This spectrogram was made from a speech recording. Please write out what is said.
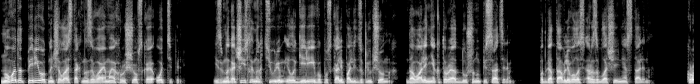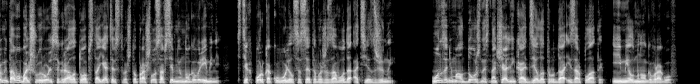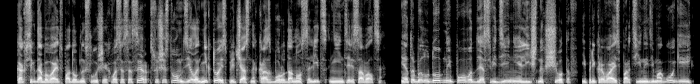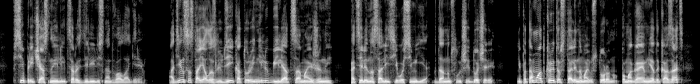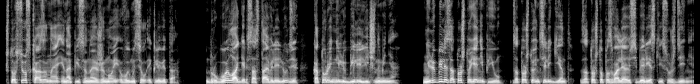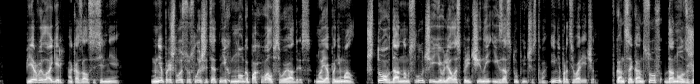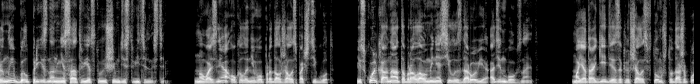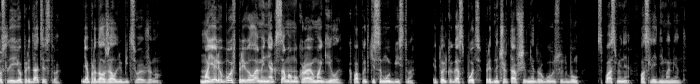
Но в этот период началась так называемая хрущевская оттепель. Из многочисленных тюрем и лагерей выпускали политзаключенных, давали некоторую отдушину писателям. Подготавливалось разоблачение Сталина. Кроме того, большую роль сыграло то обстоятельство, что прошло совсем немного времени – с тех пор, как уволился с этого же завода отец жены. Он занимал должность начальника отдела труда и зарплаты и имел много врагов. Как всегда бывает в подобных случаях в СССР, существом дела никто из причастных к разбору доноса лиц не интересовался. Это был удобный повод для сведения личных счетов, и, прикрываясь партийной демагогией, все причастные лица разделились на два лагеря. Один состоял из людей, которые не любили отца моей жены, хотели насолить его семье, в данном случае дочери, и потому открыто встали на мою сторону, помогая мне доказать, что все сказанное и написанное женой вымысел и клевета. Другой лагерь составили люди, которые не любили лично меня. Не любили за то, что я не пью, за то, что интеллигент, за то, что позволяю себе резкие суждения. Первый лагерь оказался сильнее. Мне пришлось услышать от них много похвал в свой адрес, но я понимал, что в данном случае являлось причиной их заступничества, и не противоречил. В конце концов, донос жены был признан несоответствующим действительности. Но возня около него продолжалась почти год. И сколько она отобрала у меня силы здоровья, один бог знает. Моя трагедия заключалась в том, что даже после ее предательства я продолжал любить свою жену. Моя любовь привела меня к самому краю могилы, к попытке самоубийства. И только Господь, предначертавший мне другую судьбу, спас меня в последний момент.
